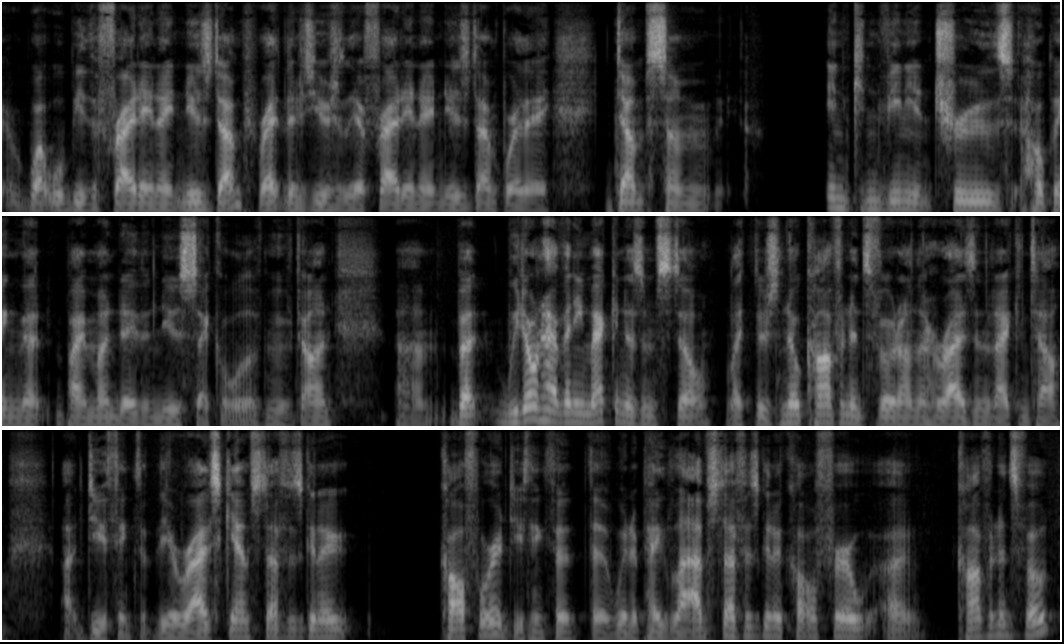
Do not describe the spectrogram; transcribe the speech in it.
what will be the Friday night news dump, right? There's usually a Friday night news dump where they dump some inconvenient truths, hoping that by Monday the news cycle will have moved on. Um, but we don't have any mechanism still. Like there's no confidence vote on the horizon that I can tell. Uh, do you think that the Arrive scam stuff is going to call for it? Do you think that the Winnipeg Lab stuff is going to call for a, a confidence vote?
